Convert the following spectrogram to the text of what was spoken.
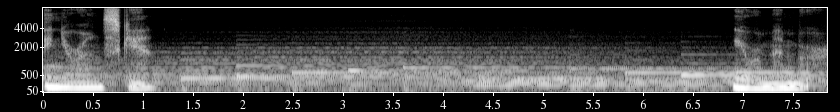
in your own skin. You remember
